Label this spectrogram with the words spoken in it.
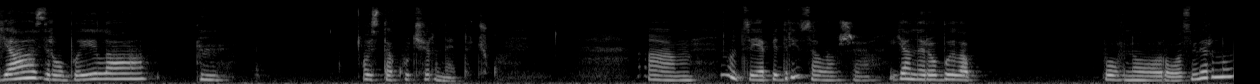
Я зробила ось таку чернеточку. Ну, це я підрізала вже. Я не робила повнорозмірну,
